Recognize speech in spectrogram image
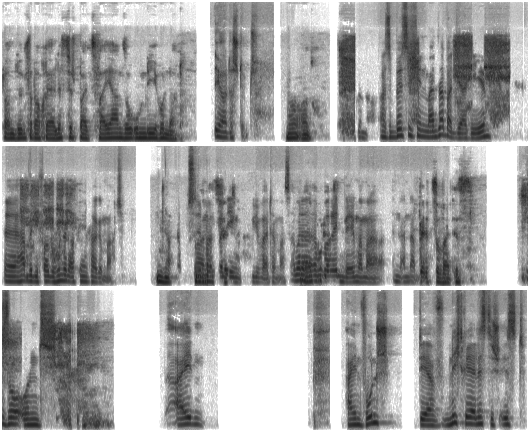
dann sind wir doch realistisch bei zwei Jahren so um die 100. Ja, das stimmt. Ja, also. Genau. also bis ich in mein Sabbatjahr gehe, äh, haben wir die Folge 100 auf jeden Fall gemacht. Ja. Da musst du ja, dir mal überlegen, wie du weitermachst. Aber ja. darüber reden wir irgendwann mal in anderen Wenn es soweit ist. So, und ein, ein Wunsch, der nicht realistisch ist,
